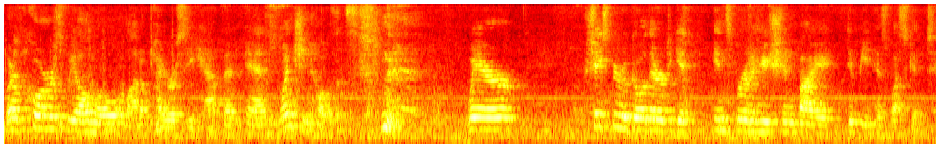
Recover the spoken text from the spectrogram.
But of course, we all know a lot of piracy happened and wenching houses, where Shakespeare would go there to get inspiration by dipping his waistcoat.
